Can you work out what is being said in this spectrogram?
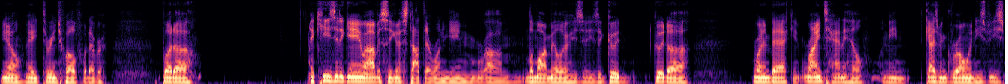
you know, hey, three and twelve, whatever. But uh, the keys of the game obviously going to stop that run game. Um, Lamar Miller, he's he's a good good uh, running back. And Ryan Tannehill, I mean, guy's been growing. He's he's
